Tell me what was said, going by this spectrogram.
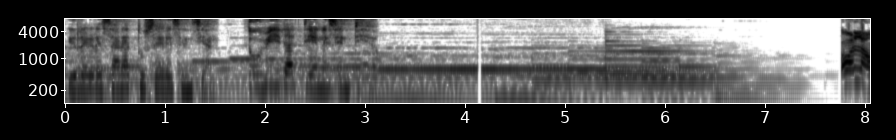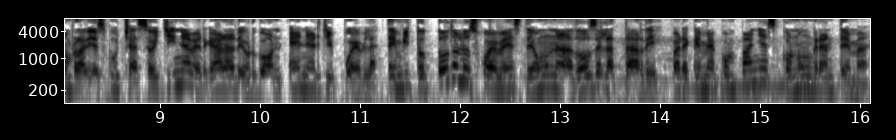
y regresar a tu ser esencial. Tu vida tiene sentido. Hola, un radio escucha. Soy Gina Vergara de Orgón Energy Puebla. Te invito todos los jueves de 1 a 2 de la tarde para que me acompañes con un gran tema:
